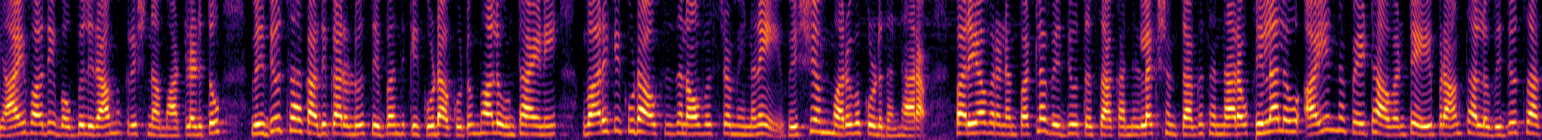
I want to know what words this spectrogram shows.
న్యాయవాది బొబ్బిలి రామకృష్ణ మాట్లాడుతూ విద్యుత్ శాఖ అధికారులు సిబ్బందికి కూడా కుటుంబాలు ఉంటాయని వారికి కూడా ఆక్సిజన్ అవసరమేనని విషయం ఉండకూడదన్నారు? పర్యావరణం పట్ల విద్యుత్ శాఖ నిర్లక్ష్యం తగ్గదన్నారు జిల్లాలో అయ్యన్నపేట వంటి ప్రాంతాల్లో విద్యుత్ శాఖ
